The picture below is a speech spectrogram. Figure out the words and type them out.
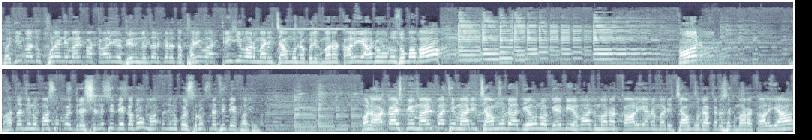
બધી બાજુ ખૂણાની મારી પાસે કાળીઓ ભીલ નજર કરે તો ફરી વાર ત્રીજી વાર મારી ચામુંડા બોલી મારા કાળી આડું ઉડું છો બાપ. કોણ? માતાજીનું પાછું કોઈ દ્રશ્ય નથી દેખાતું, માતાજીનું કોઈ સ્વરૂપ નથી દેખાતું. પણ આકાશની માલપાથી મારી ચામુંડા દેવનો ગેબી અવાજ મારા કાળિયા ને મારી ચામુંડા કરે છે મારા કાળિયા?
